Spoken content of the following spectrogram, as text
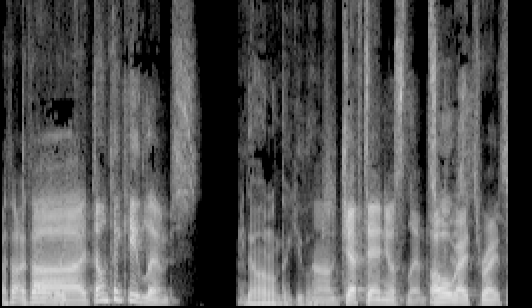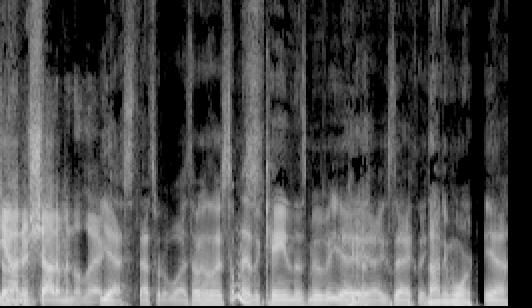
I thought I thought like I don't think he limps. No, I don't think he limps. Um, Jeff Daniels limps. oh 'cause right, right. Keanu Sorry. shot him in the leg. Yes, that's what it was. I was like, someone has a cane in this movie. Yeah, yeah, Yeah. yeah, exactly. Not anymore. Yeah,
